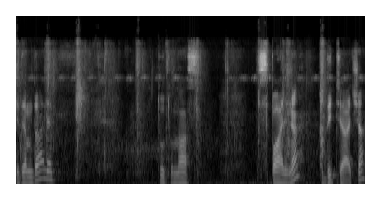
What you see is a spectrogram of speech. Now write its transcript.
Ідемо далі. Тут у нас спальня дитяча,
